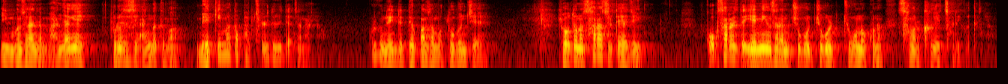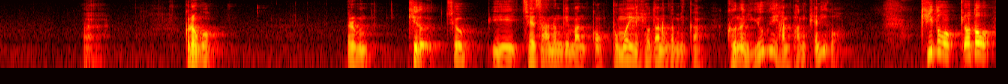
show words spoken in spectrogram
이뭔 소리냐. 만약에 불효자식이 아닌 것 같으면 몇 끼마다 밥 차려드려야 되잖아요. 그리고 내인데 대관사 뭐 두 번째. 효도는 살았을 때 해야지. 꼭 살았을 때 예민한 사람이 죽을, 죽을, 죽어놓고는 상을 크게 차리거든요. 어. 그러고, 여러분, 기도, 저, 이 제사하는 게만 꼭 부모에게 효도하는 겁니까? 그거는 유기한 방편이고, 기독교도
